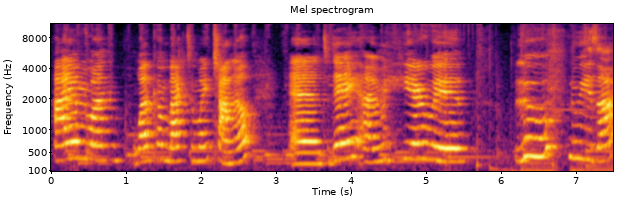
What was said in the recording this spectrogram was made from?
Hi everyone, welcome back to my channel and today I'm here with Lou, Luisa.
